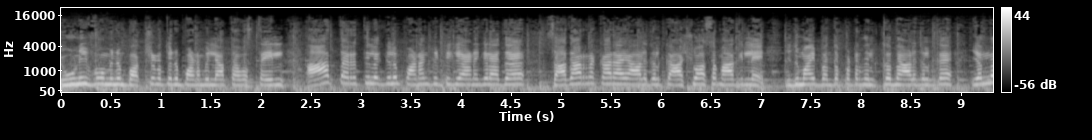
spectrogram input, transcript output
യൂണിഫോമിനും ഭക്ഷണത്തിനും പണമില്ലാത്ത അവസ്ഥയിൽ ആ തരത്തിലെങ്കിലും പണം കിട്ടുകയാണെങ്കിൽ അത് സാധാരണക്കാരായ ആളുകൾക്ക് ആശ്വാസമാകില്ലേ? ഇതുമായി ബന്ധപ്പെട്ട് നിൽക്കുന്ന ആളുകൾക്ക് എന്ന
